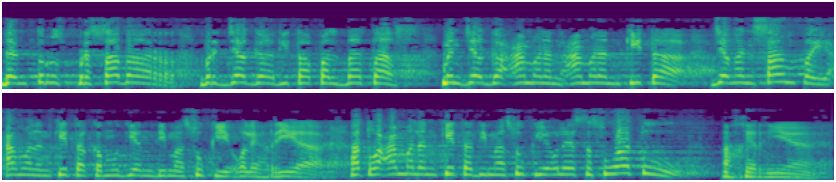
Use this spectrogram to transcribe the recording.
dan terus bersabar, berjaga di tapal batas, menjaga amalan-amalan kita. Jangan sampai amalan kita kemudian dimasuki oleh ria atau amalan kita dimasuki oleh sesuatu. Akhirnya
